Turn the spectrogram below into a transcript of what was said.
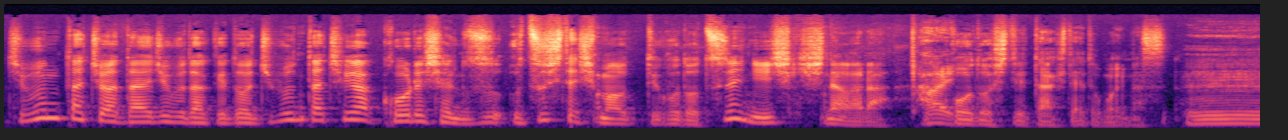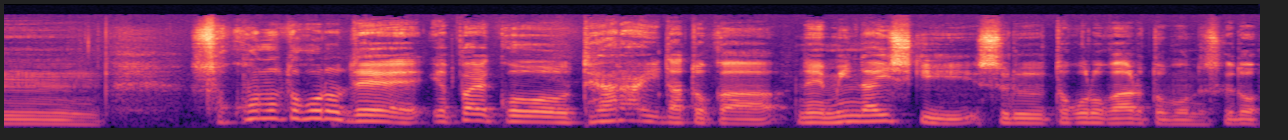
自分たちは大丈夫だけど、自分たちが高齢者にうつしてしまうということを常に意識しながら行動していただきたいと思います。はいそこのところで、やっぱりこう、手洗いだとか、ね、みんな意識するところがあると思うんですけど、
